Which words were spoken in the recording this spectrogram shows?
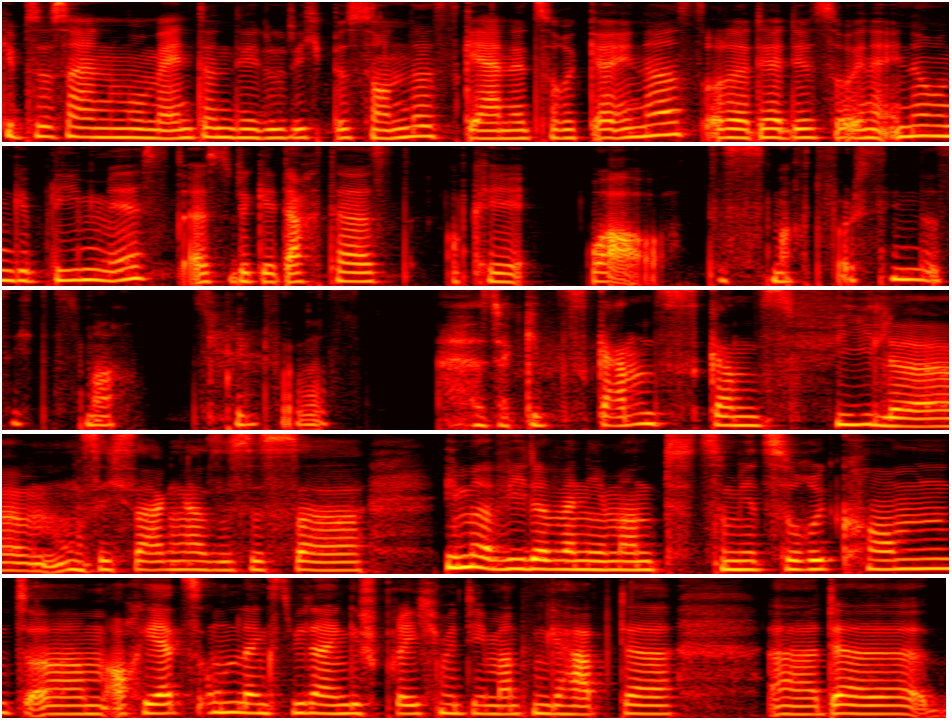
Gibt es so einen Moment, an den du dich besonders gerne zurückerinnerst oder der dir so in Erinnerung geblieben ist, als du dir gedacht hast, okay, wow, das macht voll Sinn, dass ich das mache. Das bringt voll was. Also da gibt es ganz, ganz viele, muss ich sagen. Also es ist äh, immer wieder, wenn jemand zu mir zurückkommt, ähm, auch jetzt unlängst wieder ein Gespräch mit jemandem gehabt, der äh, der,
